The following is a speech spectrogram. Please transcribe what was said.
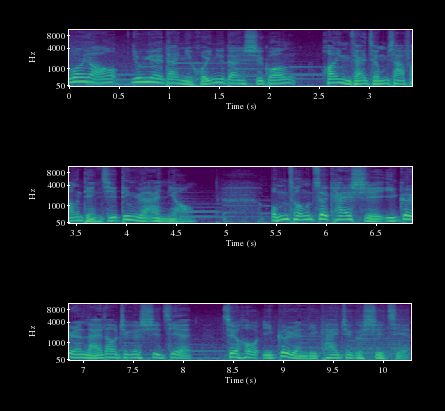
光谣，音乐带你回那段时光。欢迎你在节目下方点击订阅按钮。我们从最开始一个人来到这个世界，最后一个人离开这个世界，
